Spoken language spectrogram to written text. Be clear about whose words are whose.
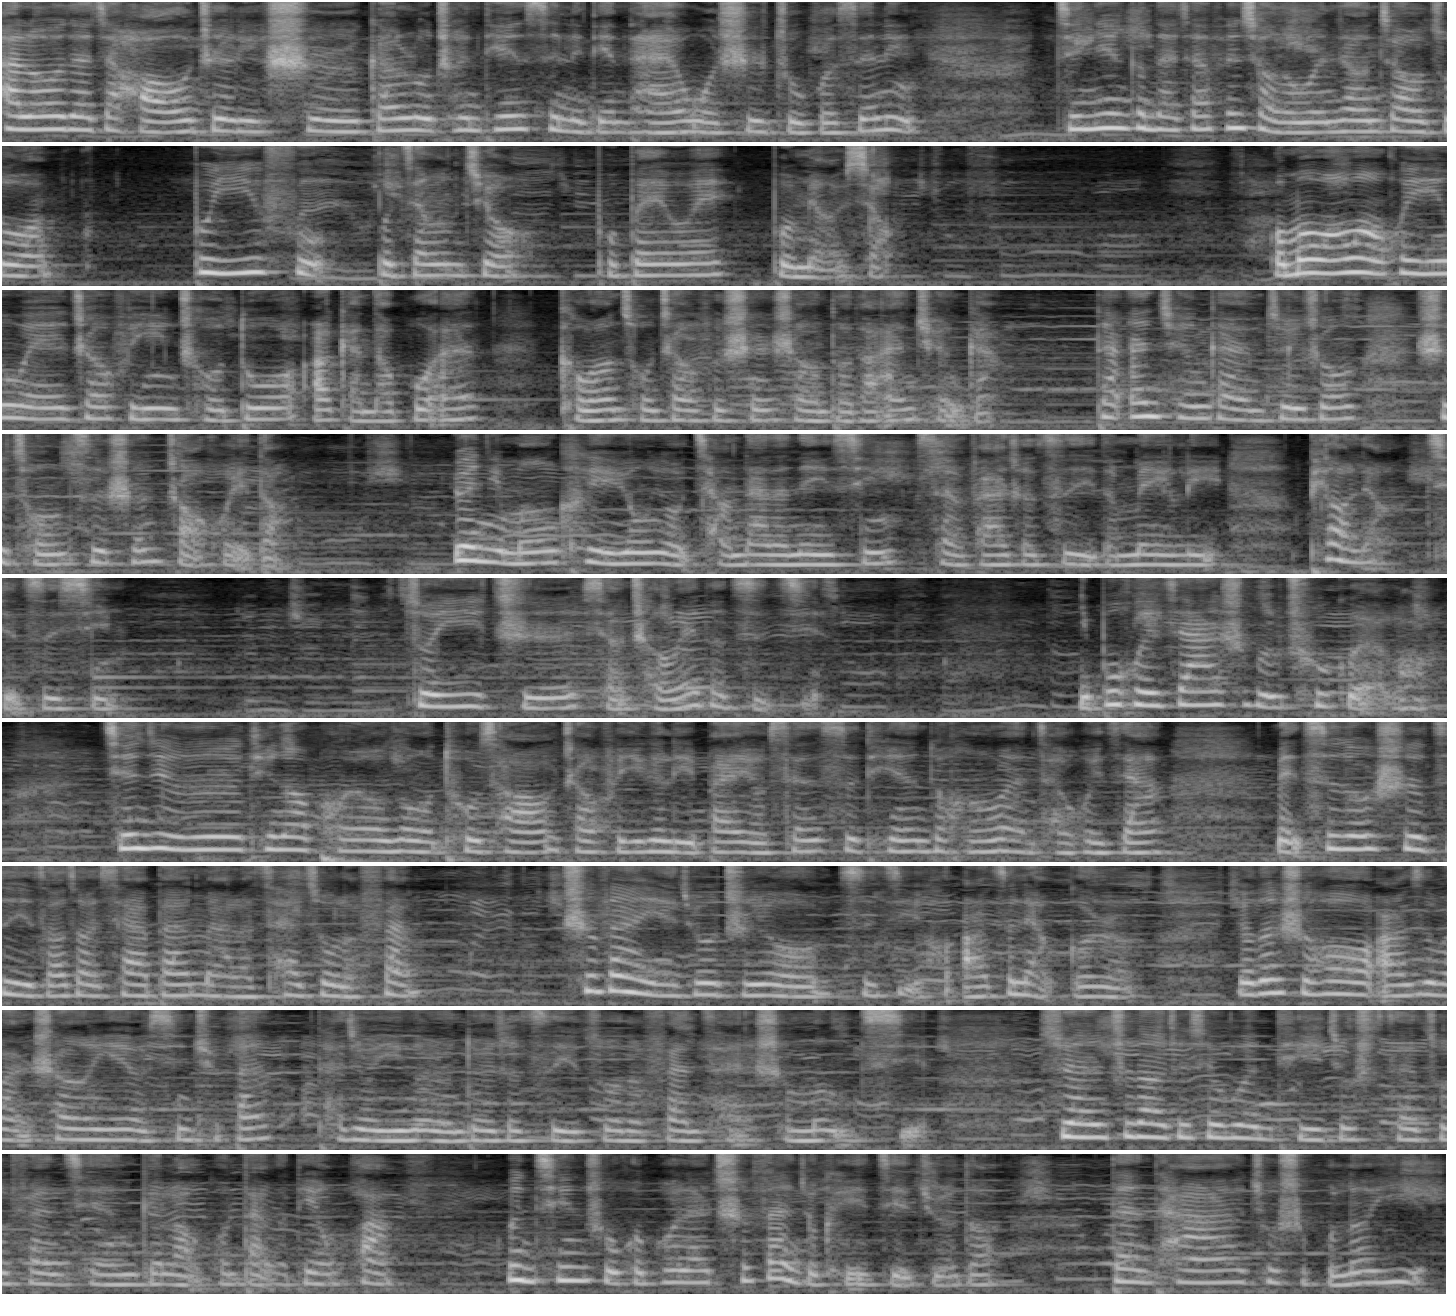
Speaker 1: Hello，大家好，这里是甘露春天心理电台，我是主播 c e l i n e 今天跟大家分享的文章叫做《不依附，不将就，不卑微，不渺小》。我们往往会因为丈夫应酬多而感到不安，渴望从丈夫身上得到安全感，但安全感最终是从自身找回的。愿你们可以拥有强大的内心，散发着自己的魅力，漂亮且自信。做一直想成为的自己。你不回家是不是出轨了？前几日听到朋友跟我吐槽，丈夫一个礼拜有三四天都很晚才回家，每次都是自己早早下班买了菜做了饭，吃饭也就只有自己和儿子两个人。有的时候儿子晚上也有兴趣班，他就一个人对着自己做的饭菜生闷气。虽然知道这些问题就是在做饭前给老公打个电话。问清楚会不会来吃饭就可以解决的，但她就是不乐意。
